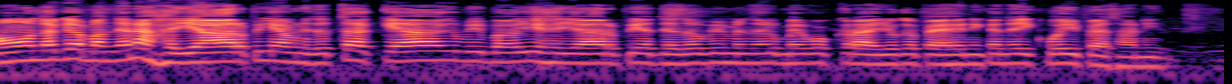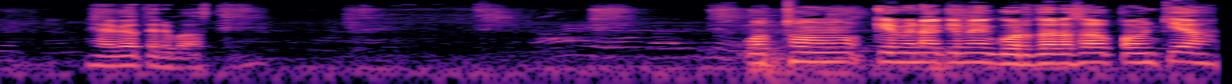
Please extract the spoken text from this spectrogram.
ਆਉਣ ਲੱਗਿਆ ਬੰਦੇ ਨੇ 1000 ਰੁਪਇਆ ਵੀ ਨਹੀਂ ਦਿੱਤਾ, ਕਿਹਾ ਵੀ ਬਾਬੂ ਜੀ 1000 ਰੁਪਇਆ ਦੇ ਦਿਓ ਵੀ ਮੈਨੂੰ, ਮੇਰੇ ਕੋਲ ਕਿਰਾਏ ਜੋਗੇ ਪੈਸੇ ਨਹੀਂ, ਕਹਿੰਦਾ ਜੀ ਕੋਈ ਪੈਸਾ ਨਹੀਂ ਹੈਗਾ ਤੇਰੇ ਵਾਸਤੇ। ਉੱਥੋਂ ਕਿਵੇਂ ਨਾ ਕਿਵੇਂ ਗੁਰਦੁਆਰਾ ਸਾਹਿਬ ਪਹੁੰਚਿਆ,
